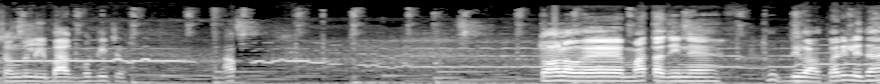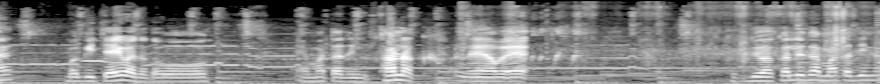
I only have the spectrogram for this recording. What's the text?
જંગલી બાગ બગીચો. આપ- તો હાલો હવે માતાજીને ધૂપ દીવા કરી લીધા છે બગીચે આવ્યા હતા તો એ માતાજીનું સ્થાનક. અને હવે ધૂપ દીવા કરી લીધા માતાજીને.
